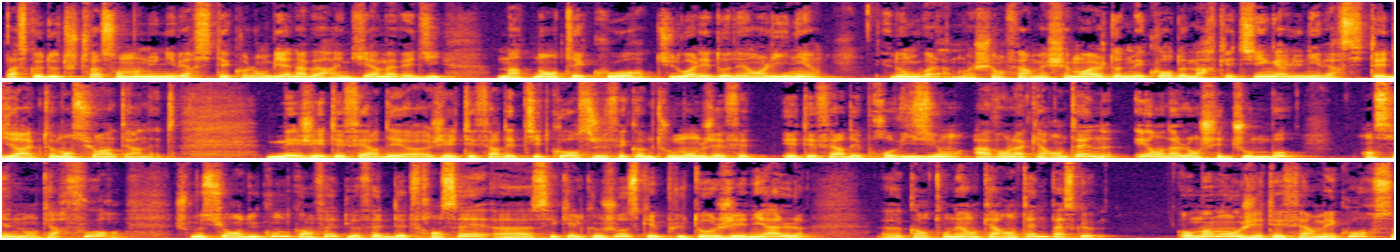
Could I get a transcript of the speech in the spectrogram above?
parce que de toute façon, mon université colombienne à Barranquilla m'avait dit maintenant tes cours, tu dois les donner en ligne. Et donc voilà, moi je suis enfermé chez moi, je donne mes cours de marketing à l'université directement sur Internet. Mais j'ai été faire des, euh, j'ai été faire des petites courses. J'ai fait comme tout le monde. J'ai fait, été faire des provisions avant la quarantaine. Et en allant chez Jumbo, anciennement Carrefour, je me suis rendu compte qu'en fait, le fait d'être français, euh, c'est quelque chose qui est plutôt génial euh, quand on est en quarantaine parce que au moment où j'étais faire mes courses,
